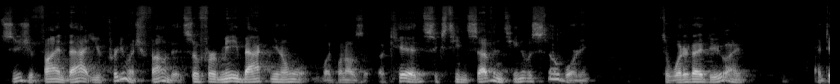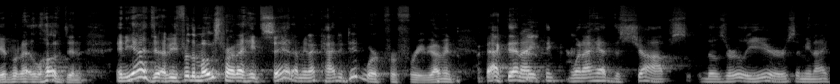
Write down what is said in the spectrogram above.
As soon as you find that, you've pretty much found it. So for me, back, you know, like when I was a kid, 16, 17, it was snowboarding. So what did I do? I I did what I loved. And and yeah, I mean, for the most part, I hate to say it. I mean, I kind of did work for free. I mean, back then, I think when I had the shops, those early years, I mean, I,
